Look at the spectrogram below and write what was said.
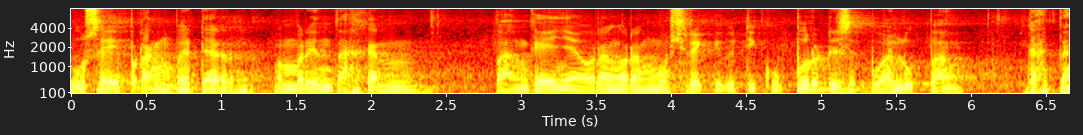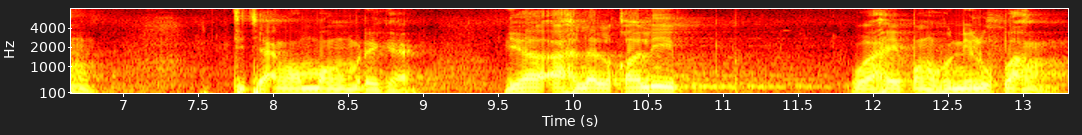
usai perang Badar memerintahkan bangkainya orang-orang musyrik itu dikubur di sebuah lubang datang tidak ngomong mereka ya ahlal qalib wahai penghuni lubang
